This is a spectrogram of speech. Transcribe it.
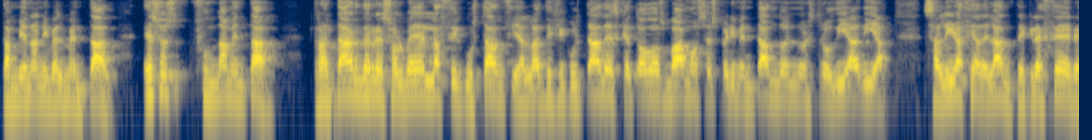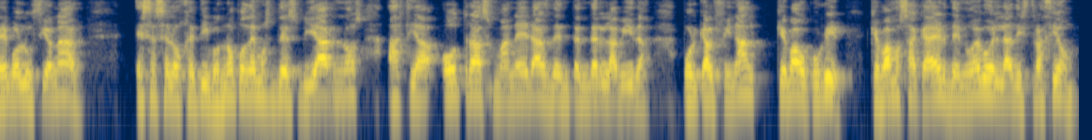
también a nivel mental. Eso es fundamental. Tratar de resolver las circunstancias, las dificultades que todos vamos experimentando en nuestro día a día. Salir hacia adelante, crecer, evolucionar, ese es el objetivo. No podemos desviarnos hacia otras maneras de entender la vida, porque al final, ¿qué va a ocurrir? Que vamos a caer de nuevo en la distracción.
